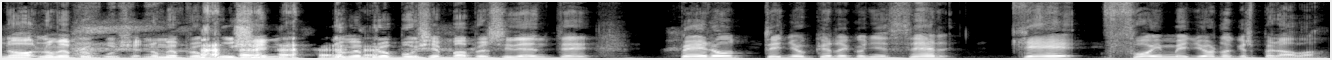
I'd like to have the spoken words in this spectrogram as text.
No, non me propuxen, non me propuxen, non me propuxen para presidente, pero teño que recoñecer que foi mellor do que esperaba.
